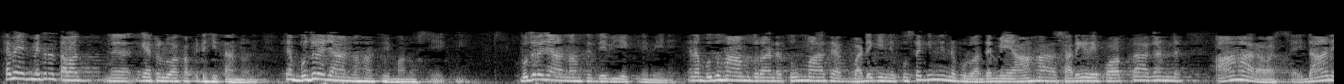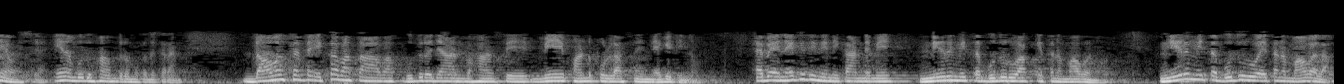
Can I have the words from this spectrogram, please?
හැබැයි මෙතන තවත් ගැටලුවක් අපිට හිතන්න ඕනේ. දැන් බුදුරජාණන් වහන්සේ මිනිස්සෙක් නේ. බුදුරජාණන් වහන්සේ දෙවියෙක් නෙමෙයිනේ. එහෙනම් බුදුහාමුදුරන්ට තුන් මාසයක් බඩගින්නේ කුසගින්න ඉන්න පුළුවන්. දැන් මේ ආහාර ශරීරේ පවත්වා ගන්න ආහාර අවශ්‍යයි, දාණය අවශ්‍යයි. එහෙනම් බුදුහාමුදුර මොකද කරන්නේ? දවසට එක වතාවක් බුදුරජාන් වහන්සේ මේ පඬුපුල් ලස්නේ නැගිටිනවා. හැබැයි නැගිටින්නේ නිකන් නෙමේ නිර්මිත බුදුරුවක් එතන මවනවා. නිර්මිත බුදුරුව එතන මවලා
